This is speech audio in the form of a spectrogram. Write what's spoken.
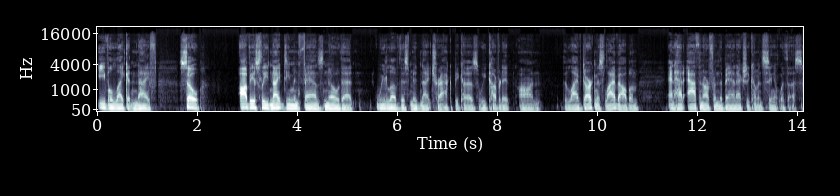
evil like a knife. So obviously, Night Demon fans know that we love this midnight track because we covered it on the Live Darkness live album and had Athenar from the band actually come and sing it with us.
